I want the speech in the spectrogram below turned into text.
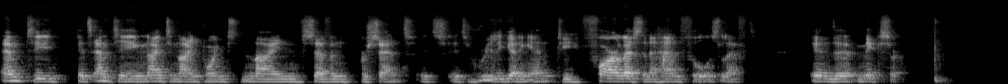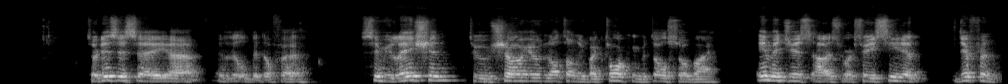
empty, it's emptying 99.97%. It's, it's really getting empty. Far less than a handful is left in the mixer. So this is a, uh, a little bit of a simulation to show you not only by talking, but also by images how this works. So you see the different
